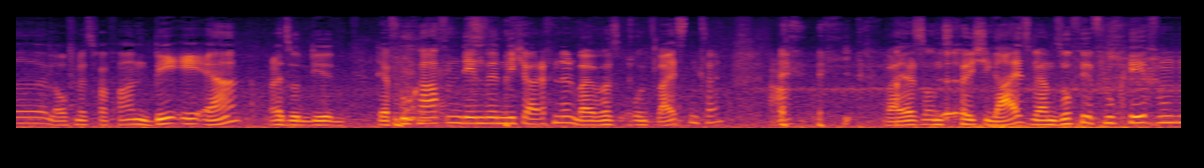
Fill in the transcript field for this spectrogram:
Äh, laufendes Verfahren. BER, also die, der Flughafen, den wir nicht eröffnen, weil wir es uns leisten können. Ja. Weil es uns völlig egal ist. Wir haben so viele Flughäfen.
